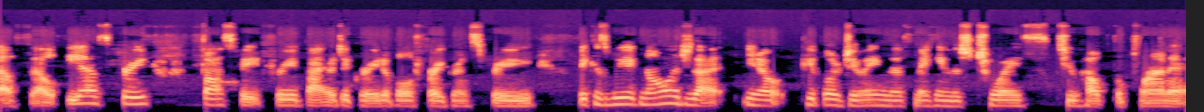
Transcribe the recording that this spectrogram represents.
SLES free, phosphate free, biodegradable, fragrance free, because we acknowledge that, you know, people are doing this, making this choice to help the planet,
